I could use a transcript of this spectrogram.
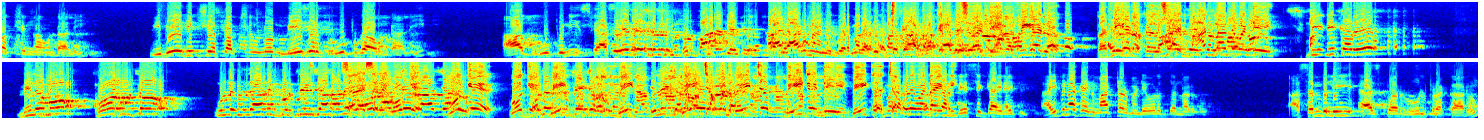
పక్షంగా ఉండాలి. విభేదించే పక్షంలో మేజర్ గ్రూప్గా ఉండాలి. ఆ గ్రూప్ని ఆగమనండి వర్మ గారు అది పక్కన ఒక నిమిషం అండి, రఫీ గారు. రఫీ గారు, ఒక్క నిమిషం ఆయన మాట్లాడనివ్వండి. స్పీకరే మినిమం కోరంతో ఉన్నదాన్ని గుర్తించాలని సరే సరే okay okay okay wait wait wait చెప్పండి వెయిట్ చెప్ వెయిట్ అండి వెయిట్ చెప్పనివ్వండి ఆయన్ని. బేసిక్గా ఆయన అయిపోయి అయిపోయినాక ఆయన మాట్లాడమండి ఎవరు వద్దన్నారు అసెంబ్లీ యాజ్ పర్ రూల్ ప్రకారం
